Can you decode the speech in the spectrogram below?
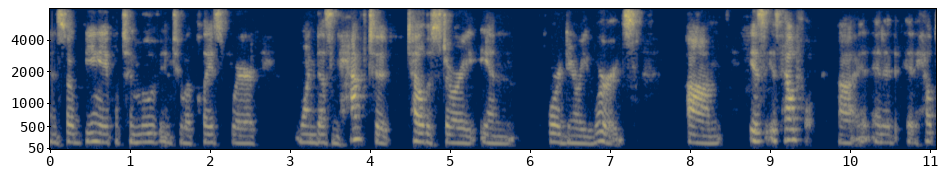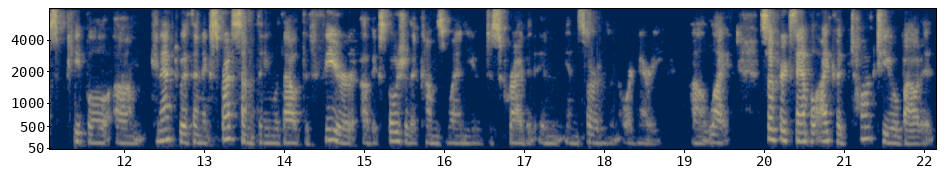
And so being able to move into a place where one doesn't have to tell the story in ordinary words um, is, is helpful. Uh, and it, it helps people um, connect with and express something without the fear of exposure that comes when you describe it in, in sort of an ordinary uh, life. So, for example, I could talk to you about it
